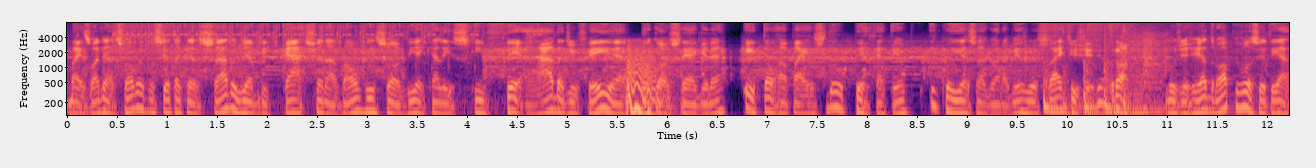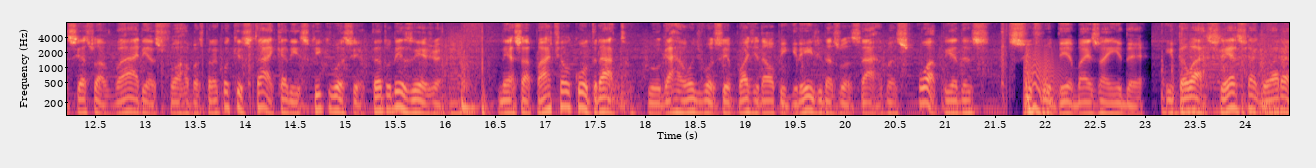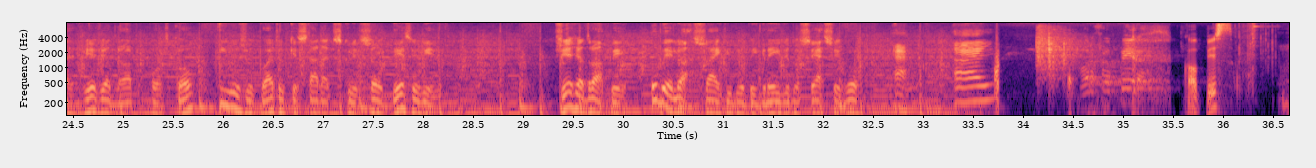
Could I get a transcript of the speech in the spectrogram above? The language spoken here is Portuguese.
Mas olha só, mas você tá cansado de abrir caixa da Valve e só ver aquela skin ferrada de feia? Não consegue, né? Então, rapaz, não perca tempo e conheça agora mesmo o site GG Drop. No GG Drop você tem acesso a várias formas para conquistar aquela skin que você tanto deseja. Nessa parte é o contrato, lugar onde você pode dar upgrade nas suas armas ou apenas se fuder mais ainda. Então acesse agora ggdrop.com e use o código que está na descrição desse vídeo. GG Drop, o melhor site de upgrade do CSGO. Ah, ai. Bora, Fropeira. Qual pista?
